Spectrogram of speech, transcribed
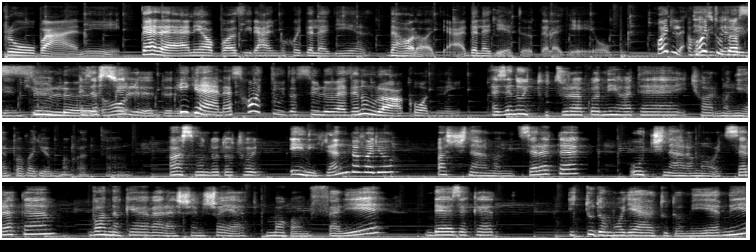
próbálni terelni abba az irányba, hogy de legyél, de haladjál, de legyél több, de legyél jobb. Hogy, le, hogy tud a szülő... Ez a szülőből. Hogy, igen, ez hogy tud a szülő ezen uralkodni? Ezen úgy tudsz uralkodni, ha te így harmóniában vagy önmagaddal. Ha azt mondod, hogy én így rendben vagyok, azt csinálom, amit szeretek, úgy csinálom, ahogy szeretem, vannak elvárásaim saját magam felé, de ezeket így tudom, hogy el tudom érni,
